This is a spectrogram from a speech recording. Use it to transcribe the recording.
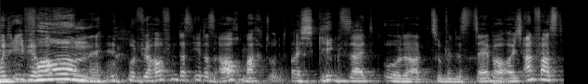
Und wir, Form! hoffen, und wir hoffen, dass ihr das auch macht und euch gegenseitig oder zumindest selber euch anfasst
